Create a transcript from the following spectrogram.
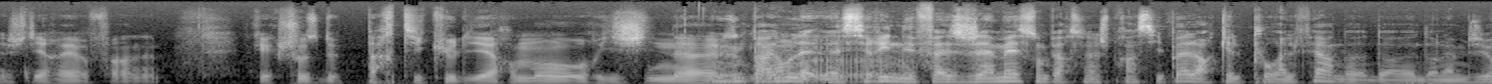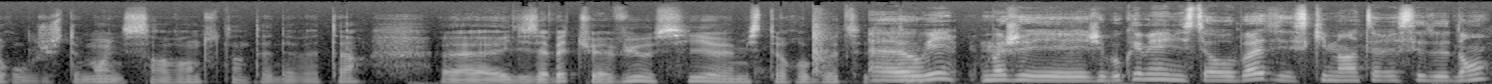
je dirais, enfin, quelque chose de particulièrement original. Donc, par exemple, la, la euh, série n'efface jamais son personnage principal, alors qu'elle pourrait le faire dans, dans- dans la mesure où justement il s'invente tout un tas d'avatars. Euh, Elisabeth, tu as vu aussi euh, Mr. Robot Euh, oui, moi j'ai beaucoup aimé Mister Robot et ce qui m'a intéressé dedans,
